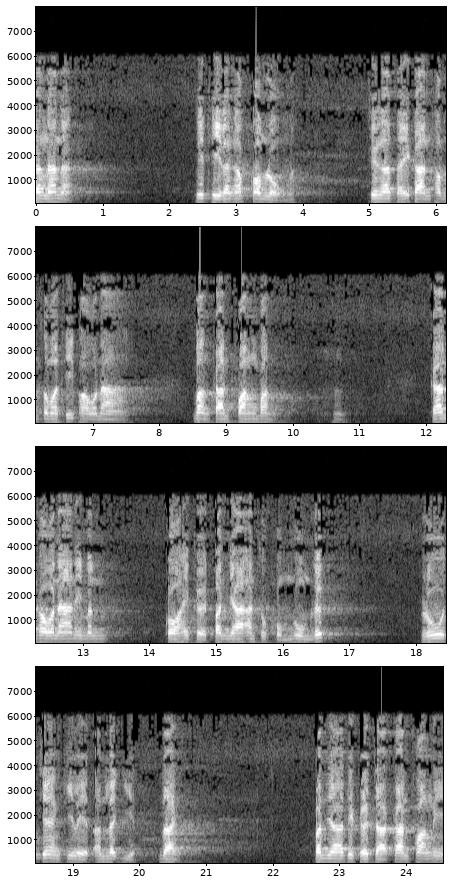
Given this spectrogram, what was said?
ดังนั้นอะ วิธีระงับความหลง จึงอาศัยการทำสมาธิภาวนา บ้างการฟังบ้าง การภาวนานี่มันก่อให้เกิดปัญญาอันสุขุมนุ่มลึก รู้แจ้งกิเลสอันละเอียดได้ ปัญญาที่เกิดจากการฟังนี่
